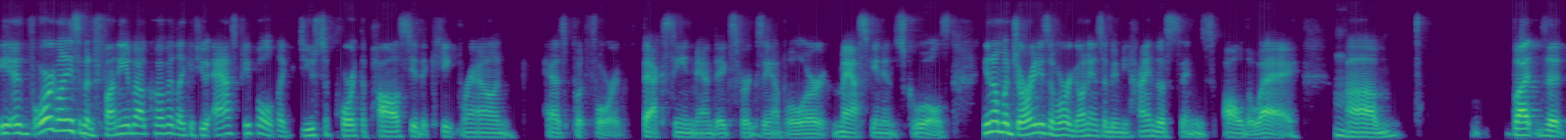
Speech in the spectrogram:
oregonians have been funny about covid like if you ask people like do you support the policy that kate brown has put forward? Vaccine mandates for example or masking in schools. You know majorities of oregonians have been behind those things all the way. Hmm. um, but the,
